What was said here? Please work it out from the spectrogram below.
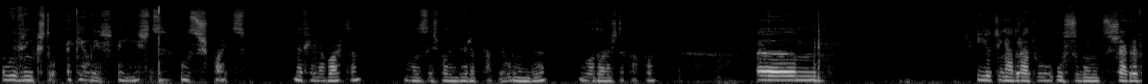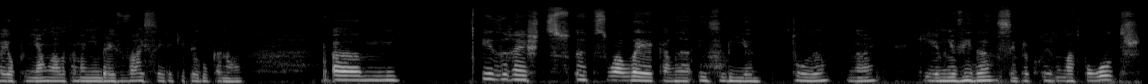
o livrinho que estou aqui a ler é este, O Suspeito, da Fiona Barton. Vocês podem ver a capa, é linda. Eu adoro esta capa. Um, e eu tinha adorado o, segundo, já gravei a opinião, ela também em breve vai sair aqui pelo canal. Um, e de resto, a pessoal é aquela euforia toda, não é? Que é a minha vida, sempre a correr de um lado para o outro.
